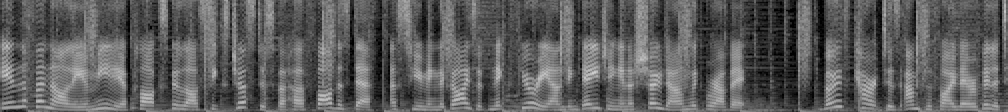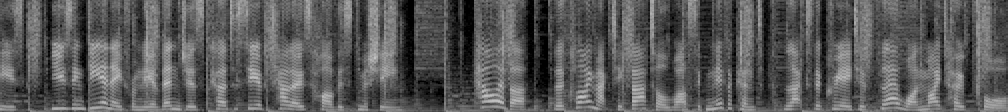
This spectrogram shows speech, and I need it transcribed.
In the finale, Emilia Clarke's Bilar seeks justice for her father's death, assuming the guise of Nick Fury and engaging in a showdown with Gravik. Both characters amplify their abilities, using DNA from the Avengers courtesy of Talos' harvest machine. However, the climactic battle, while significant, lacks the creative flair one might hope for.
